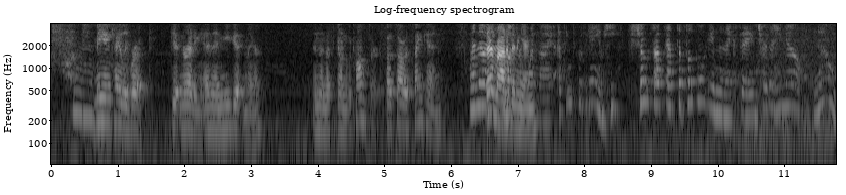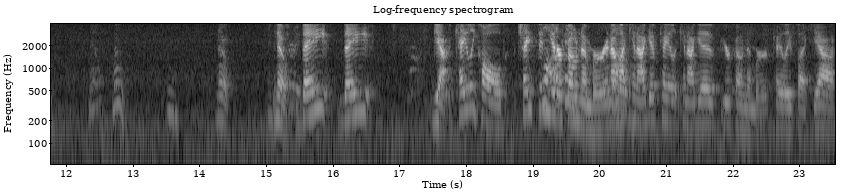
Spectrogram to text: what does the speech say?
Hmm. Me and Kaylee Brooke getting ready, and then you getting there, and then us going to the concert. So that's what I was thinking. I know There might have been a game. One night. I think there was a game. He showed up at the football game the next day and tried to hang out. No, No, no, Hmm. no, Maybe no. right. They they. Yeah, Kaylee called. Chase didn't Well, get her okay, phone number, and I'm like, so- "Can I give Kaylee? Can I give your phone number?" Kaylee's like, "Yeah."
